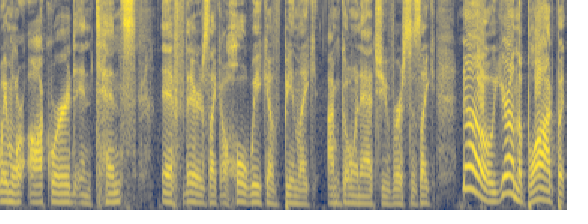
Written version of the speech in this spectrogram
way more awkward and tense if there's like a whole week of being like I'm going at you versus like no you're on the block but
